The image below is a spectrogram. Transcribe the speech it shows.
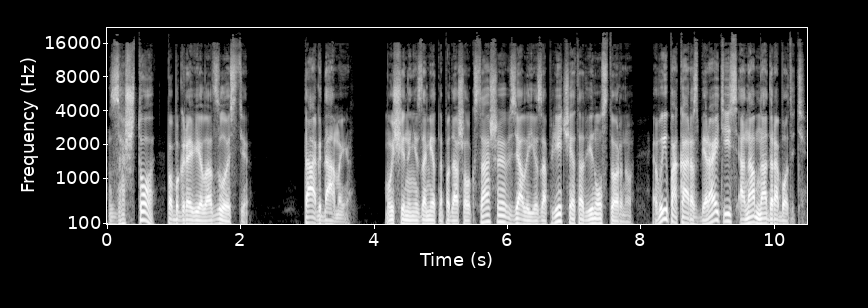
«За что?» — побагровела от злости. «Так, дамы, Мужчина незаметно подошел к Саше, взял ее за плечи и отодвинул в сторону. «Вы пока разбирайтесь, а нам надо работать».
